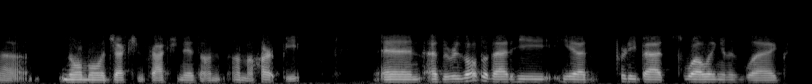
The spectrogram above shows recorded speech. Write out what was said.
uh, normal ejection fraction is on on the heartbeat. And as a result of that, he he had pretty bad swelling in his legs.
